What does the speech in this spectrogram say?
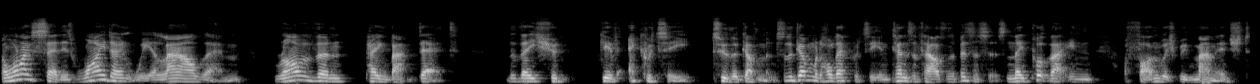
And what I've said is, why don't we allow them, rather than paying back debt, that they should give equity to the government. So the government would hold equity in tens of thousands of businesses, and they put that in a fund which we managed,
